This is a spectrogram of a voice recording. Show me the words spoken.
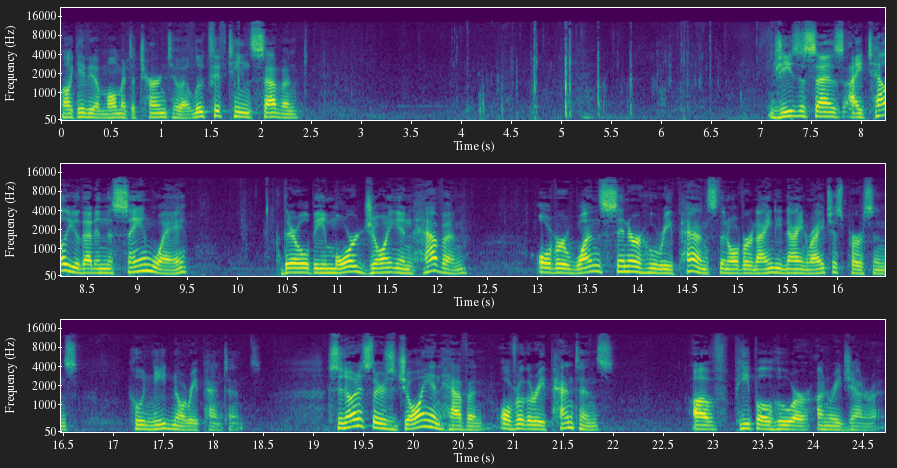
well, I'll give you a moment to turn to it. Luke 15 7. Jesus says, I tell you that in the same way, there will be more joy in heaven over one sinner who repents than over 99 righteous persons who need no repentance. So notice there's joy in heaven over the repentance of people who are unregenerate,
